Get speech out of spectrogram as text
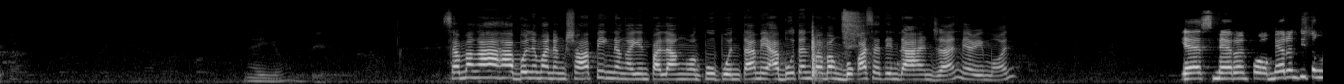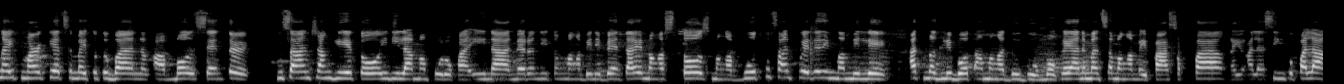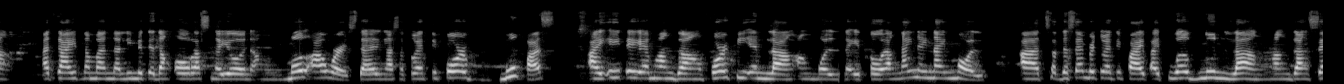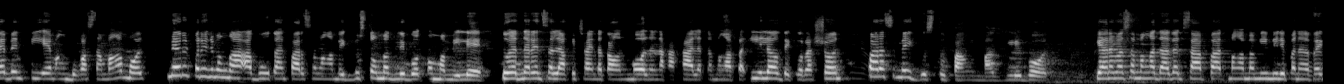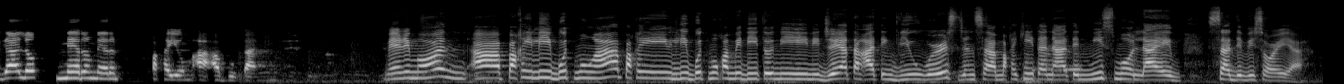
Ayun. Sa mga habol naman ng shopping na ngayon pa lang magpupunta, may abutan pa bang bukas sa tindahan dyan, Marymon? Yes, meron po. Meron ditong night market sa may tutuban ng ah, mall center. Kung saan Changi ito, hindi lamang puro kainan. Meron ditong mga binibenta, yung mga stalls, mga booth, kung saan pwede rin mamili at maglibot ang mga dudumo. Kaya naman sa mga may pasok pa, ngayong alas 5 pa lang, at kahit naman na limited ang oras ngayon, ang mall hours, dahil nga sa 24 bukas, ay 8 a.m. hanggang 4 p.m. lang ang mall na ito, ang 999 Mall. At sa December 25 ay 12 noon lang hanggang 7 p.m. ang bukas ng mga mall. Meron pa rin namang maaabutan para sa mga may gustong maglibot o mamili. Tulad na rin sa Lucky Chinatown Mall na nakakalat ng mga pailaw, dekorasyon para sa may gusto pang maglibot. Kaya naman sa mga dadagsapa at mga mamimili pa ng regalo, meron-meron pa kayong maaabutan. Marymon, ah, pakilibot mo nga, pakilibot mo kami dito ni, ni Jay at ang ating viewers dyan sa makikita natin mismo live sa Divisoria.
